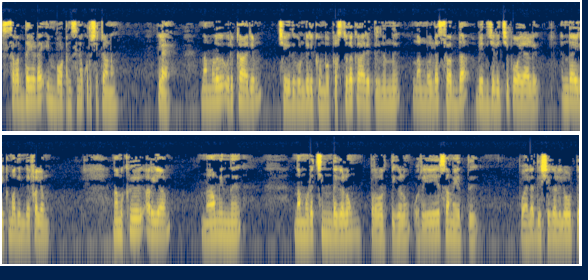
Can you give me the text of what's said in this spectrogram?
ശ്രദ്ധയുടെ ഇമ്പോർട്ടൻസിനെ കുറിച്ചിട്ടാണ്. അല്ലേ നമ്മൾ ഒരു കാര്യം ചെയ്തുകൊണ്ടിരിക്കുമ്പോൾ പ്രസ്തുത കാര്യത്തിൽ നിന്ന് നമ്മളുടെ ശ്രദ്ധ വ്യതിചലിച്ച് പോയാൽ എന്തായിരിക്കും അതിന്റെ ഫലം? നമുക്ക് അറിയാം നാം ഇന്ന് നമ്മുടെ ചിന്തകളും പ്രവൃത്തികളും ഒരേ സമയത്ത് പല ദിശകളിലോട്ട്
